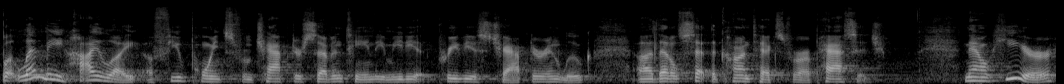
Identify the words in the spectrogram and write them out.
But let me highlight a few points from chapter 17, the immediate previous chapter in Luke, uh, that'll set the context for our passage. Now, here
